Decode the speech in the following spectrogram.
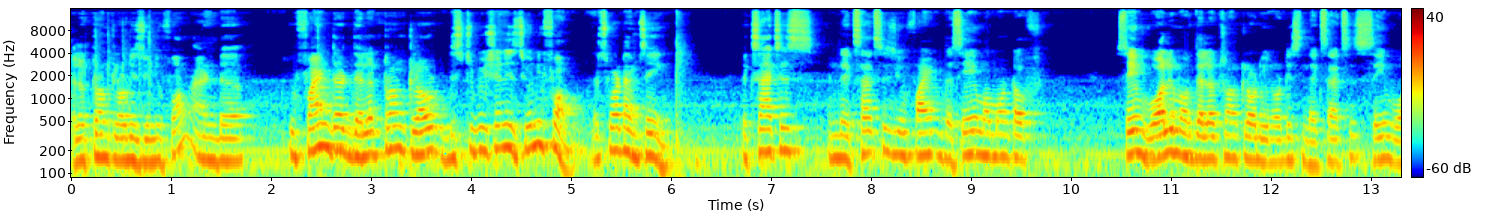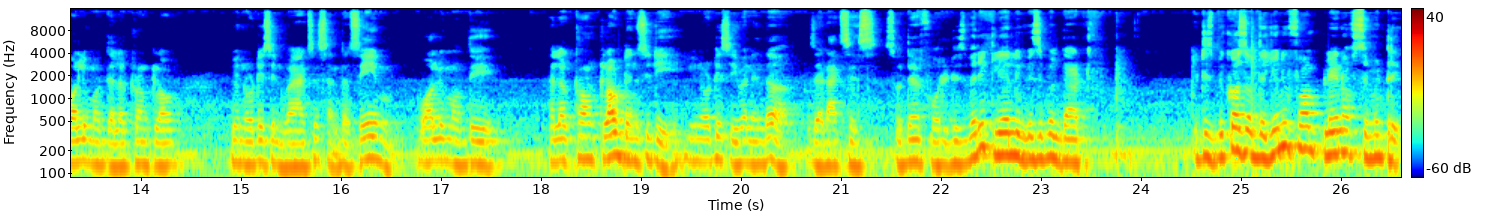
Electron cloud is uniform and uh, you find that the electron cloud distribution is uniform. That's what i'm saying. X-axis in the x-axis you find the same amount of same volume of the electron cloud you notice in the x-axis same volume of the electron cloud you notice in y-axis and the same volume of the electron cloud density you notice even in the z-axis so therefore it is very clearly visible that it is because of the uniform plane of symmetry.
